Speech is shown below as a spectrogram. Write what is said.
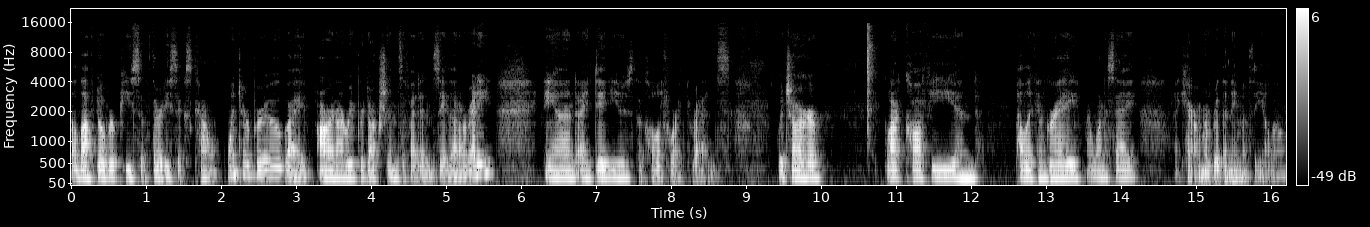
a leftover piece of 36 count winter brew by R&R Reproductions, if I didn't say that already. And I did use the called for threads, which are black coffee and pelican gray, I want to say. I can't remember the name of the yellow,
